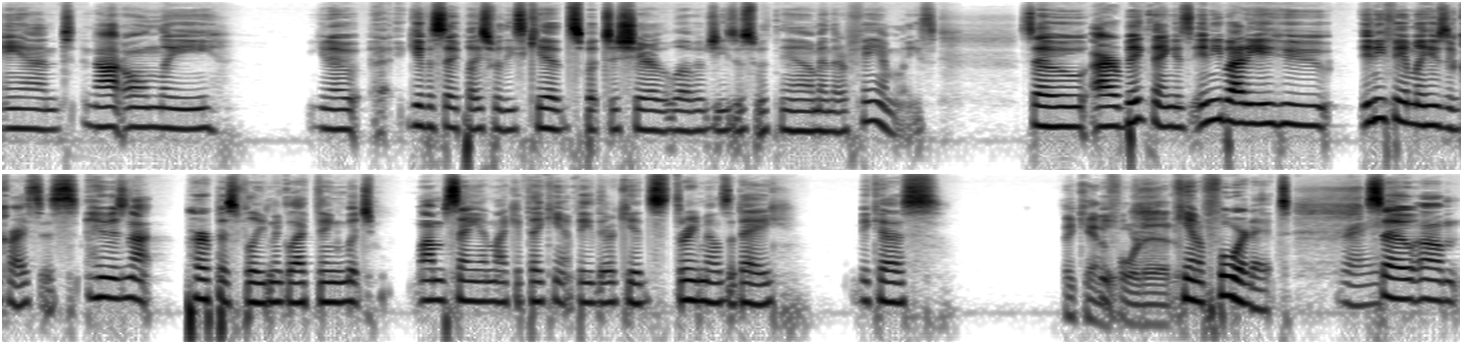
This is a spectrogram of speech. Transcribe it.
and not only you know uh, give a safe place for these kids, but to share the love of Jesus with them and their families. So our big thing is anybody who any family who's in crisis who is not purposefully neglecting, which I'm saying like if they can't feed their kids three meals a day because they can't afford it. can't afford it. Right. So um,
